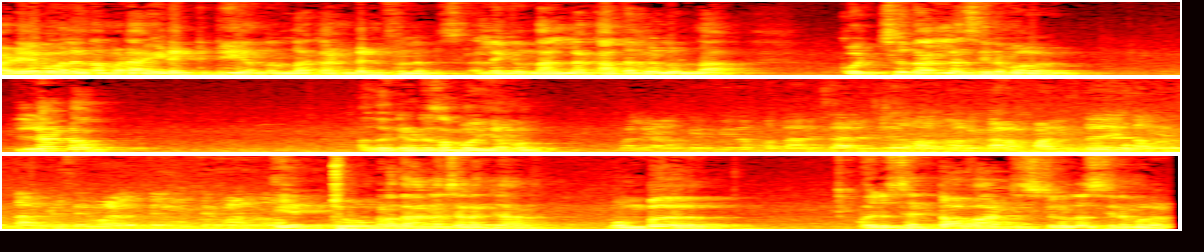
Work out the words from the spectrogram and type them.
പഴയ പോലെ നമ്മുടെ ഐഡന്റിറ്റി എന്നുള്ള കണ്ടന്റ് ഫിലിംസ് അല്ലെങ്കിൽ നല്ല കഥകളുള്ള കൊച്ചു നല്ല സിനിമകൾ ഇല്ലാണ്ടാവും. അത് തന്നെയാണ് സംഭവിക്കാൻ ഏറ്റവും പ്രധാന ചലഞ്ചാണ്. മുമ്പ് ഒരു സെറ്റ് ഓഫ് ആർട്ടിസ്റ്റുകളുടെ സിനിമകൾ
